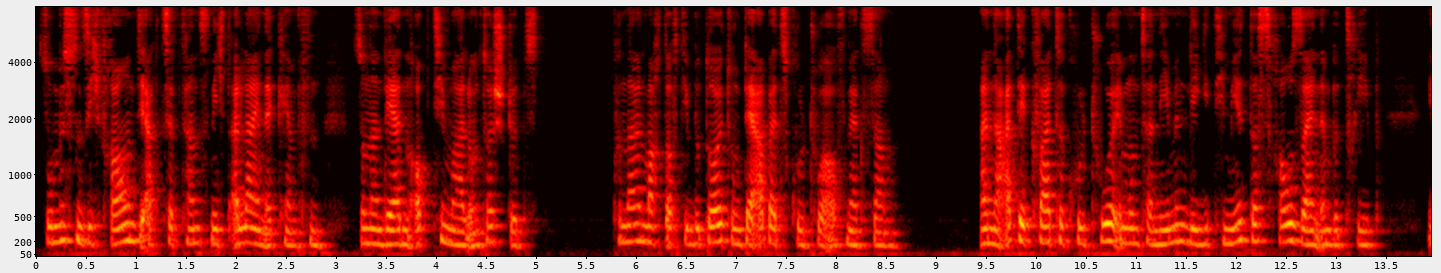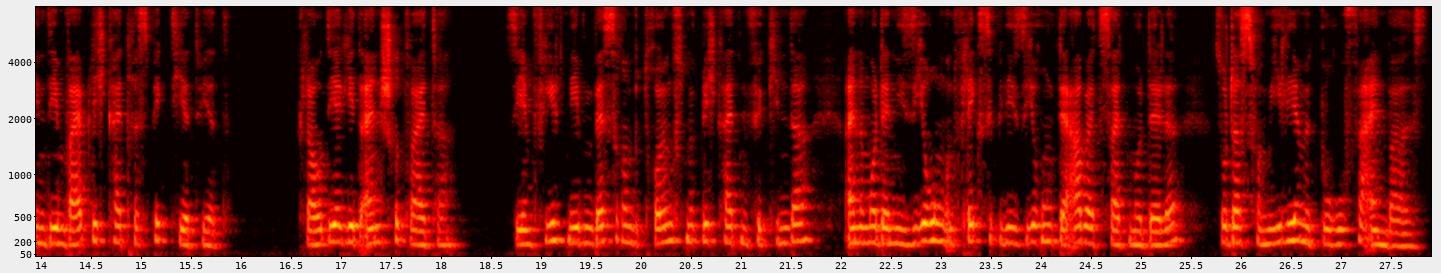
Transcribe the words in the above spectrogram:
So müssen sich Frauen die Akzeptanz nicht allein erkämpfen, sondern werden optimal unterstützt. Ponal macht auf die Bedeutung der Arbeitskultur aufmerksam. Eine adäquate Kultur im Unternehmen legitimiert das Frausein im Betrieb, in dem Weiblichkeit respektiert wird. Claudia geht einen Schritt weiter. Sie empfiehlt neben besseren Betreuungsmöglichkeiten für Kinder eine Modernisierung und Flexibilisierung der Arbeitszeitmodelle, sodass Familie mit Beruf vereinbar ist.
